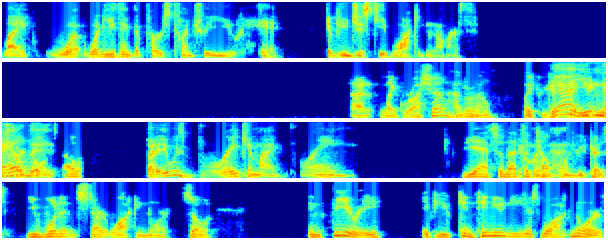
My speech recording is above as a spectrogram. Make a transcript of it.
like, what, what do you think the first country you hit if you just keep walking north? uh, like Russia. I don't know. Like because Yeah, you nailed it. south. But it was breaking my brain. Yeah, so that's a tough that. one because you wouldn't start walking north. So, in theory, if you continue to just walk north,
